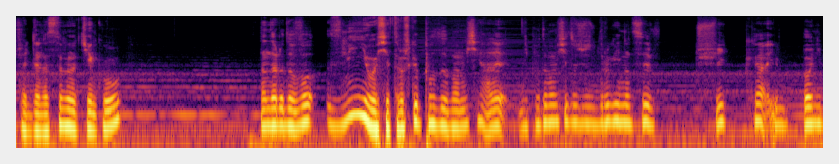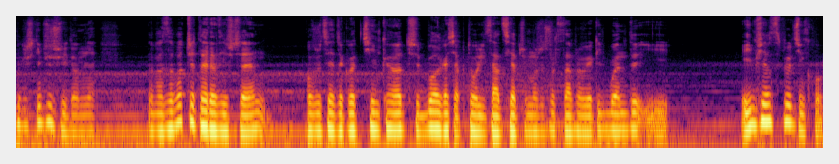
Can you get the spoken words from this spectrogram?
Przejdę do następnym odcinku. Standardowo zmieniło się troszkę, podoba mi się, ale nie podoba mi się też, że drugiej nocy Chica i Bonnie praktycznie nie przyszli do mnie. Dobra, zobaczę teraz jeszcze po wrzuceniu tego odcinka, czy była jakaś aktualizacja, czy może Twórca naprawił jakieś błędy i... I mi się w następnym odcinku.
